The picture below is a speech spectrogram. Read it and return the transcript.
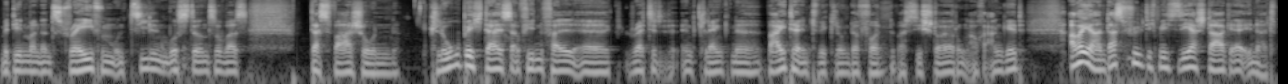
mit denen man dann strafen und zielen musste und sowas das war schon klobig. Da ist auf jeden Fall äh, Ratchet Clank eine Weiterentwicklung davon, was die Steuerung auch angeht. Aber ja, an das fühlte ich mich sehr stark erinnert.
